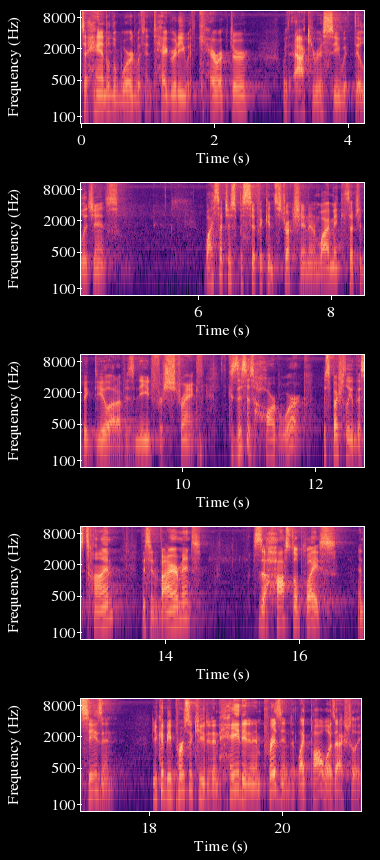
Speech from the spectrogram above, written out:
to handle the word with integrity, with character, with accuracy, with diligence. Why such a specific instruction and why make such a big deal out of his need for strength? Because this is hard work, especially this time, this environment. This is a hostile place and season. You could be persecuted and hated and imprisoned, like Paul was actually,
